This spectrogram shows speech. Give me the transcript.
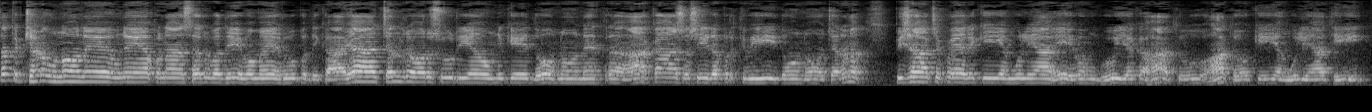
तत्क्षण उन्होंने उन्हें अपना सर्वदेवमय रूप दिखाया। चंद्र और सूर्य, उनके दोनों नेत्र, आकाश शिर पृथ्वी, दोनों चरण, पिशाच पैर की अंगुलियाँ एवं भूयक हाथों हाथों की अंगुलियाँ थी।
